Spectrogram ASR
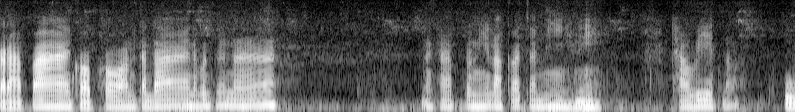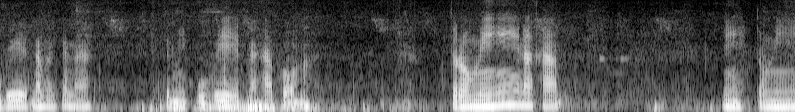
กราบไหว้ขอพรกันได้นะเพื่อนๆนะนะครับตรงนี้เราก็จะมีนี่ท้าวเวทเนาะปู่เวทนะเพื่อนๆนะ จะมีปู่เวทนะครับผม ตรงนี้นะครับ นี่ตรงนี้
